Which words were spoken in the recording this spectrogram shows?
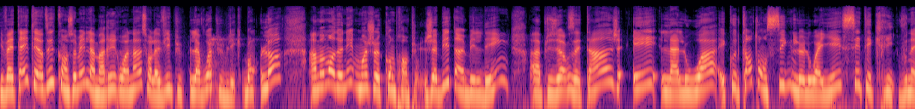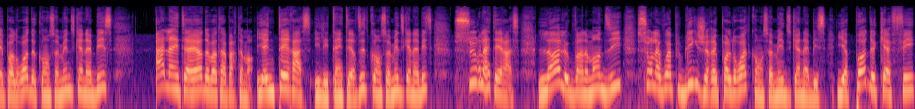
il va être interdit de consommer de la marijuana sur la, vie, la voie publique. Bon, là, à un moment donné, moi, je comprends plus. J'habite un building à plusieurs étages et la loi, écoute, quand on signe le loyer, c'est écrit. Vous n'avez pas le droit de consommer du cannabis à l'intérieur de votre appartement. Il y a une terrasse. Il est interdit de consommer du cannabis sur la terrasse. Là, le gouvernement dit, sur la voie publique, j'aurais pas le droit de consommer du cannabis. Il n'y a pas de café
